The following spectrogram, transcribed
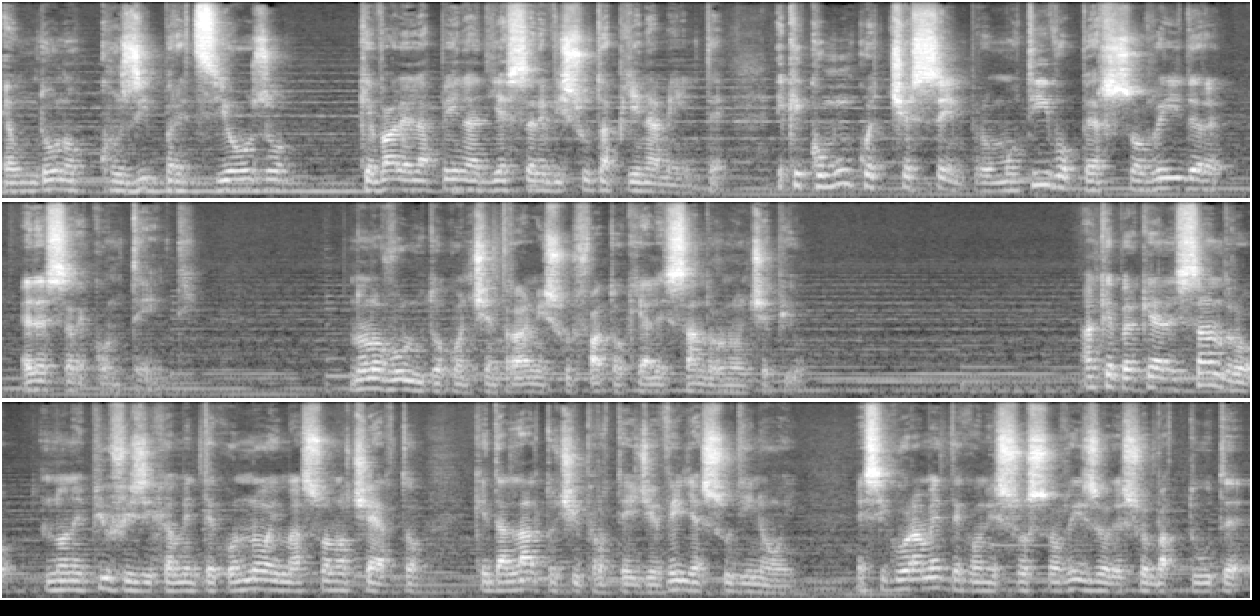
è un dono così prezioso che vale la pena di essere vissuta pienamente e che comunque c'è sempre un motivo per sorridere ed essere contenti. Non ho voluto concentrarmi sul fatto che Alessandro non c'è più. Anche perché Alessandro non è più fisicamente con noi, ma sono certo che dall'alto ci protegge, veglia su di noi e sicuramente con il suo sorriso e le sue battute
